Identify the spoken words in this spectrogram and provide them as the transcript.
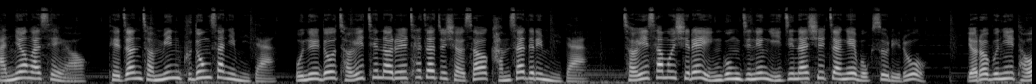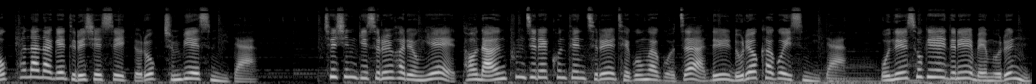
안녕하세요. 대전 전민 부동산입니다. 오늘도 저희 채널을 찾아주셔서 감사드립니다. 저희 사무실의 인공지능 이진아 실장의 목소리로 여러분이 더욱 편안하게 들으실 수 있도록 준비했습니다. 최신 기술을 활용해 더 나은 품질의 콘텐츠를 제공하고자 늘 노력하고 있습니다. 오늘 소개해드릴 매물은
